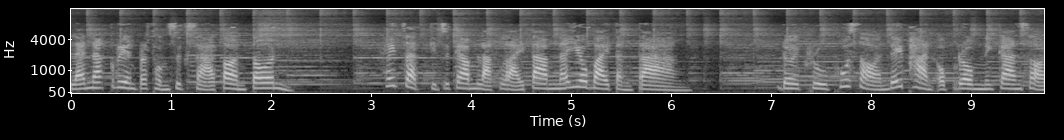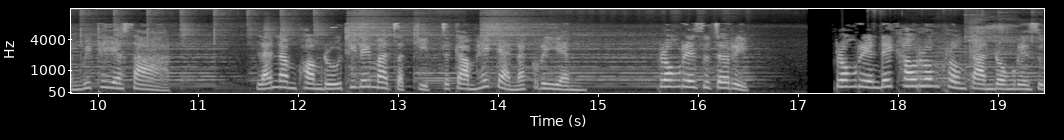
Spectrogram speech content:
และนักเรียนประถมศึกษาตอนต้น ให้จัดกิจกรรมหลากหลายตามนโยบายต่างๆ โดยครูผู้สอนได้ผ่านอบรมในการสอนวิทยาศาสตร์ และนำความรู้ที่ได้มาจากกิจกรรมให้แก่นักเรียน โรงเรียนสุจริต โรงเรียนได้เข้าร่วมโครงการโรงเรียนสุ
